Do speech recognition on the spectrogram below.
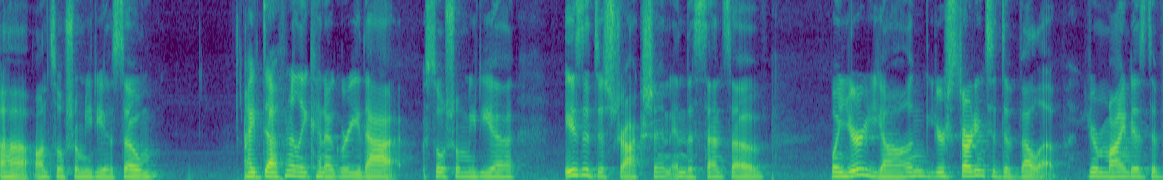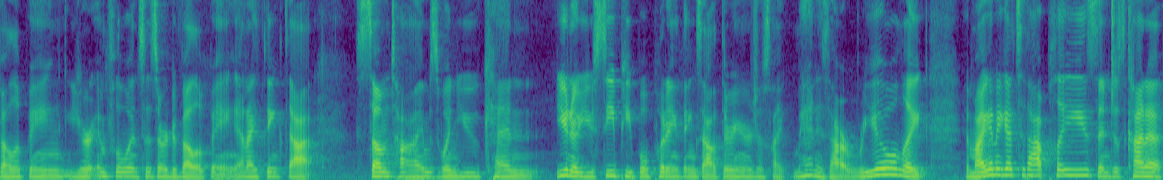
uh, on social media. So I definitely can agree that social media is a distraction in the sense of when you're young, you're starting to develop. Your mind is developing, your influences are developing. And I think that sometimes when you can, you know, you see people putting things out there and you're just like, man, is that real? Like, am I going to get to that place? And just kind of,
